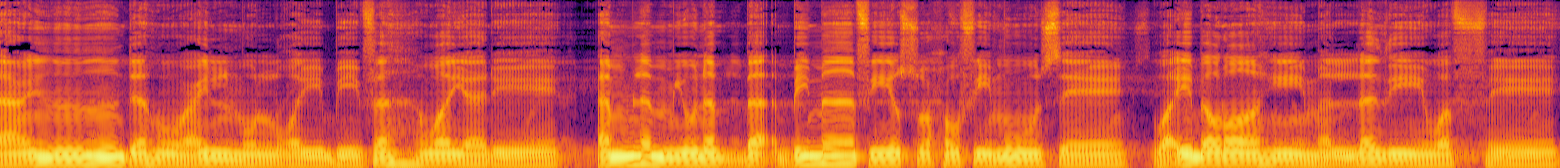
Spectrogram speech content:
أعنده علم الغيب فهو يري. ام لم ينبا بما في صحف موسى وابراهيم الذي وفي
